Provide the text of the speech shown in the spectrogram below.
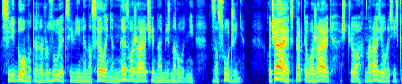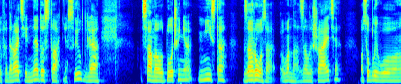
свідомо тероризує цивільне населення, незважаючи на міжнародні засудження. Хоча експерти вважають, що наразі у Російської Федерації недостатньо сил для саме оточення міста, загроза вона залишається, особливо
